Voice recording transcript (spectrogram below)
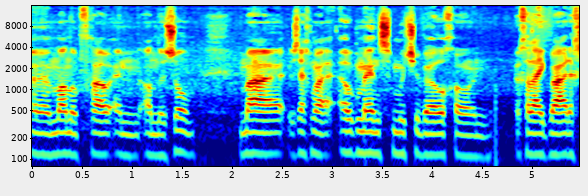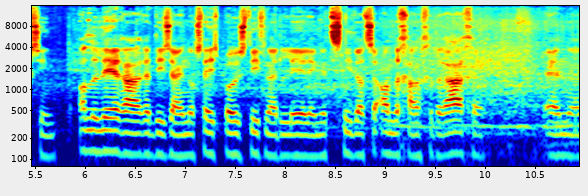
uh, man op vrouw en andersom. Maar zeg maar, elk mens moet je wel gewoon gelijkwaardig zien. Alle leraren die zijn nog steeds positief naar de leerling. Het is niet dat ze anders gaan gedragen. En uh,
